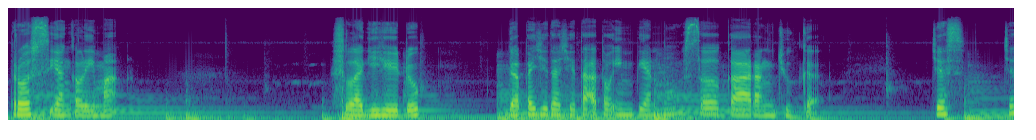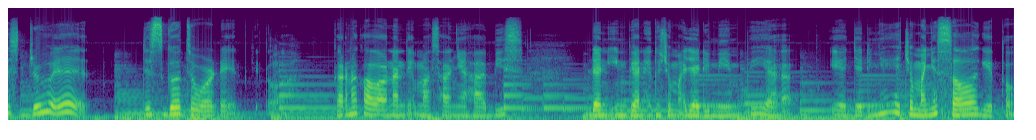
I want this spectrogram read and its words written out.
Terus yang kelima, selagi hidup, gapai cita-cita atau impianmu sekarang juga. Just just do it. Just go toward it gitu loh. Karena kalau nanti masanya habis dan impian itu cuma jadi mimpi ya ya jadinya ya cuma nyesel gitu.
